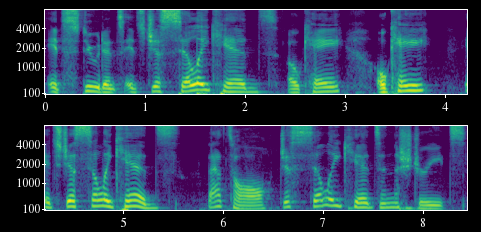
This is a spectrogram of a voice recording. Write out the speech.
it's students it's just silly kids okay? Okay it's just silly kids that's all. Just silly kids in the streets.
